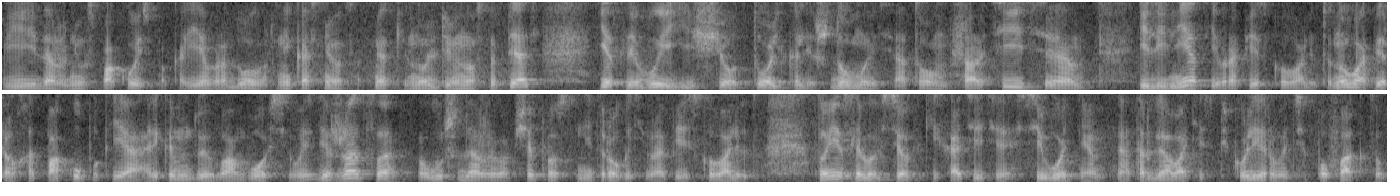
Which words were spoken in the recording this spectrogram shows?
и даже не успокоюсь, пока евро-доллар не коснется отметки 0.95. Если вы еще только лишь думаете о том, шортить, или нет европейскую валюту. Ну, во-первых, от покупок я рекомендую вам вовсе воздержаться. Лучше даже вообще просто не трогать европейскую валюту. Но если вы все-таки хотите сегодня торговать и спекулировать по факту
